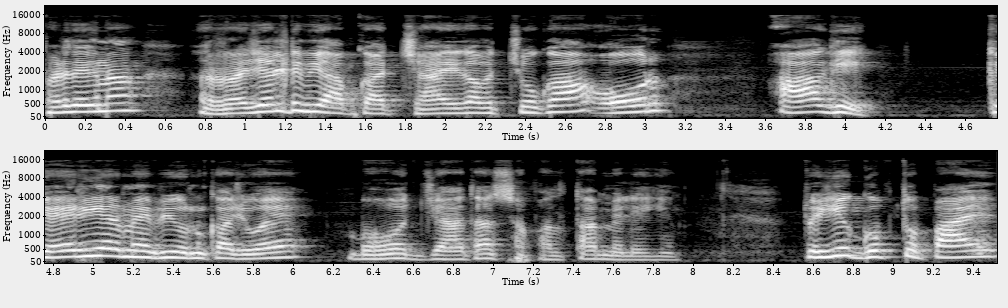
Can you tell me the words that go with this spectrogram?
फिर देखना रिज़ल्ट भी आपका अच्छा आएगा बच्चों का और आगे कैरियर में भी उनका जो है बहुत ज़्यादा सफलता मिलेगी। तो ये गुप्त उपाय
